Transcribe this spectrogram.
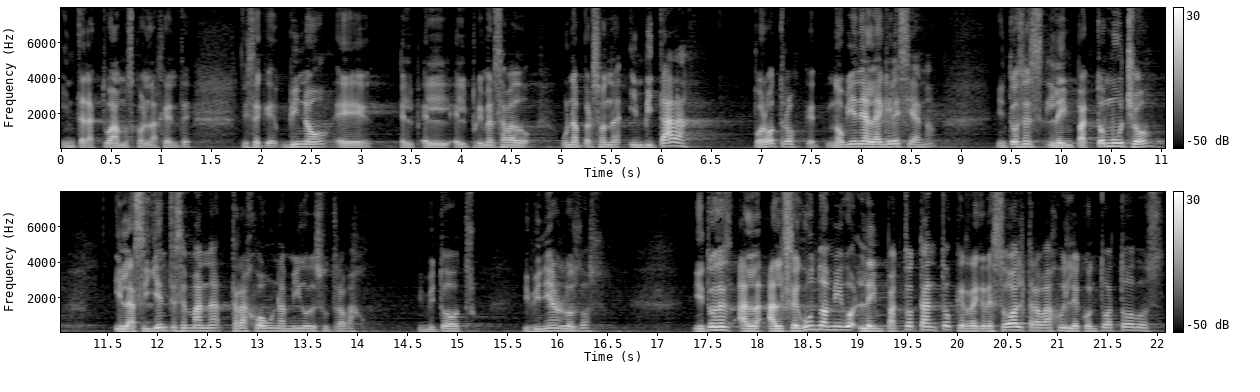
interactuamos con la gente. Dice que vino eh, el primer sábado una persona invitada por otro, que no viene a la iglesia, ¿no? Entonces le impactó mucho y la siguiente semana trajo a un amigo de su trabajo, invitó a otro y vinieron los dos. Y entonces al, segundo amigo le impactó tanto que regresó al trabajo y le contó a todos.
